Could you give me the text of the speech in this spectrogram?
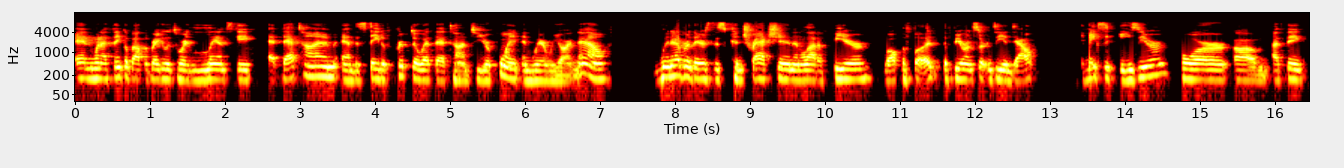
And when I think about the regulatory landscape at that time and the state of crypto at that time, to your point, and where we are now, whenever there's this contraction and a lot of fear, well, the FUD, the fear, uncertainty, and doubt, it makes it easier for, um, I think,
